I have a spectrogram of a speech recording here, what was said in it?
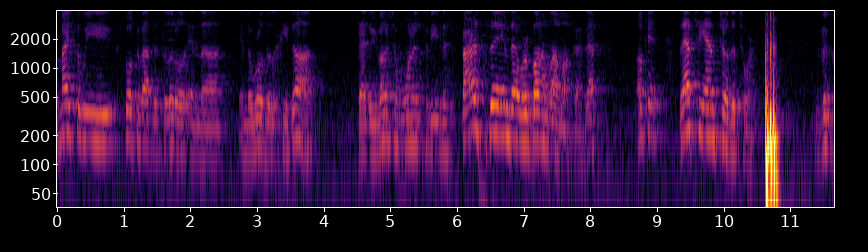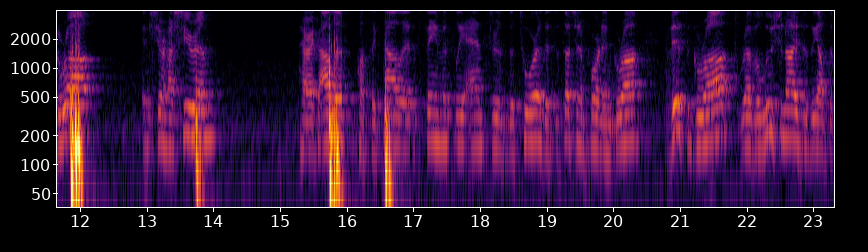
Lemaisa, we spoke about this a little in the in the world of the Chida that the Rebbe wanted to be nisparsim that were banam lamaka. That's okay. That's the answer of the Torah. The Gra in Shir Hashirim, Parak Aleph, Pasuk Dalid, famously answers the Torah. This is such an important Gra. This Gra revolutionizes the Yom of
